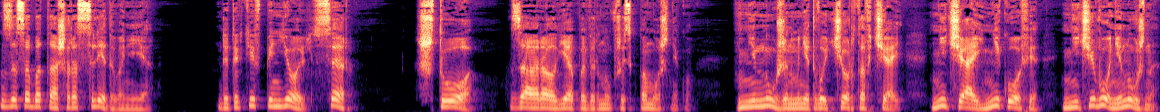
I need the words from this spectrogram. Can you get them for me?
за саботаж расследования». «Детектив Пиньоль, сэр!» «Что?» – заорал я, повернувшись к помощнику. «Не нужен мне твой чертов чай! Ни чай, ни кофе! Ничего не нужно!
